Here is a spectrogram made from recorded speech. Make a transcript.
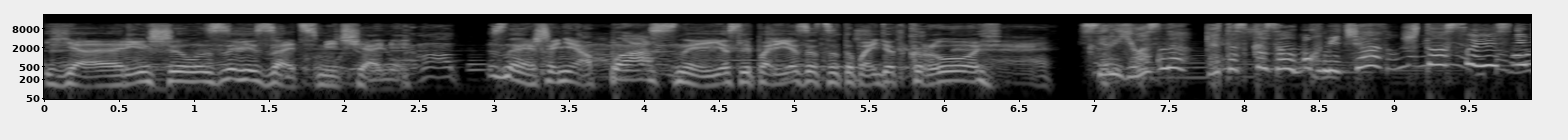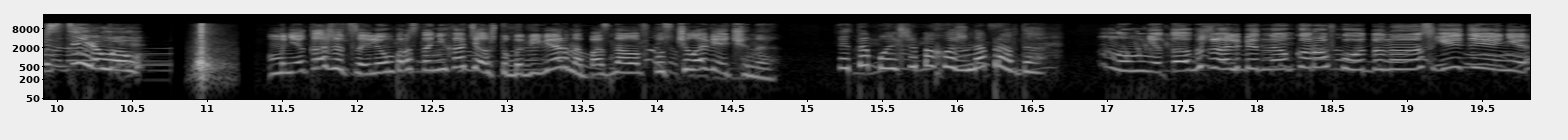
Я решил завязать с мечами. Знаешь, они опасные, если порезаться, то пойдет кровь. Серьезно? Это сказал бог меча? Что Сэй с ним сделал? Мне кажется, или он просто не хотел, чтобы Виверна познала вкус человечины. Это больше похоже на правду. Но мне так жаль бедную коровку, отданную на съедение.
